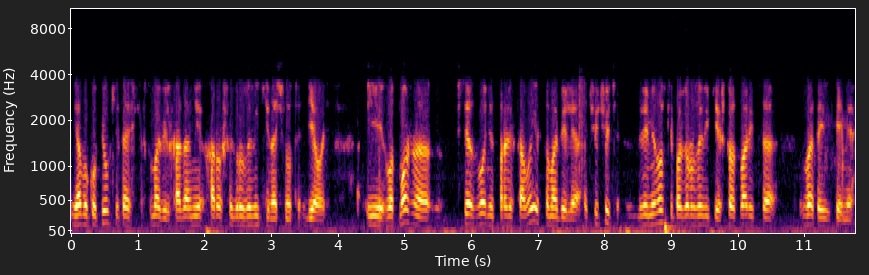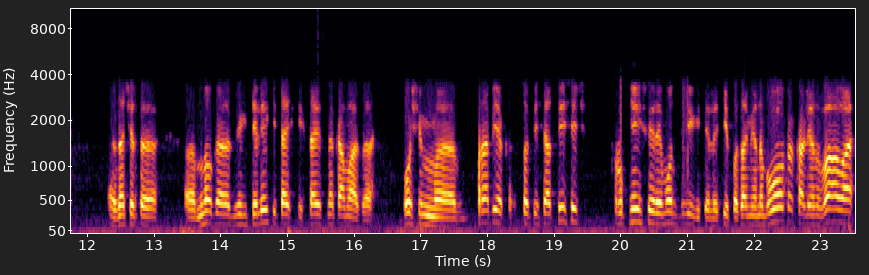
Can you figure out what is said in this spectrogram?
Я бы купил китайский автомобиль, когда они хорошие грузовики начнут делать. И вот можно, все звонят про легковые автомобили, а чуть-чуть, две минутки по грузовики, что творится в этой теме. Значит, э, э, много двигателей китайских ставят на КАМАЗа. В общем, э, пробег 150 тысяч, крупнейший ремонт двигателя, типа замена блока, колен вала,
